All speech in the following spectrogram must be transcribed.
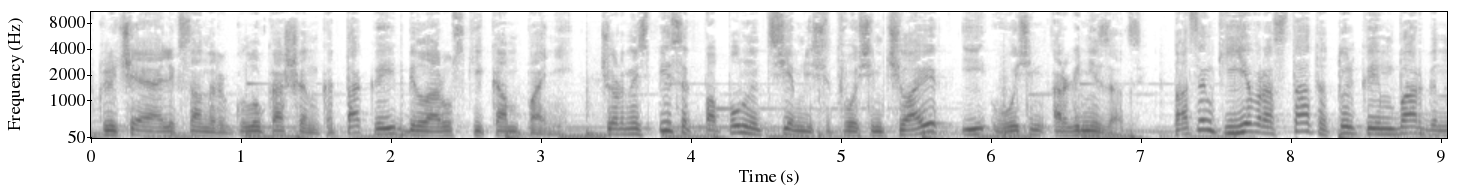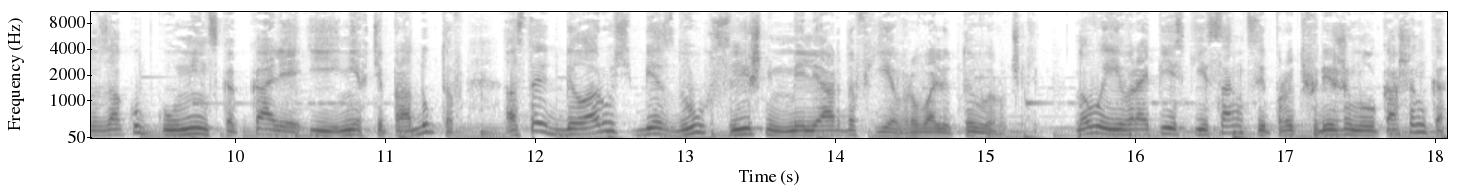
включая Александра Лукашенко, так и белорусские компании. Черный список пополнит 78 человек и 8 организаций. По оценке Евростата, только эмбарго на закупку у Минска калия и нефтепродуктов оставит Беларусь без двух с лишним миллиардов евро валютной выручки. Новые европейские санкции против режима Лукашенко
